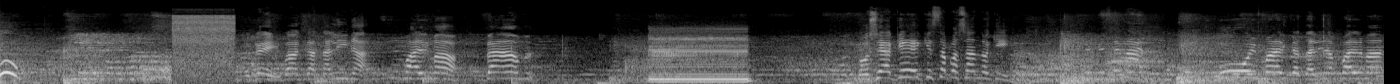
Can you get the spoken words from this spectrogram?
Uh. Ok, va Catalina Palma. Bam. O sea, ¿qué, qué está pasando aquí? Muy mal, Catalina Palma.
